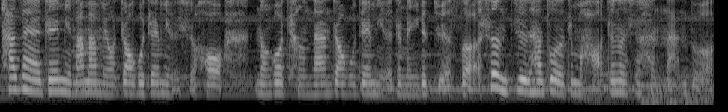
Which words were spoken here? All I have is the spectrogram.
他在 Jamie 妈妈没有照顾 Jamie 的时候，能够承担照顾 Jamie 的这么一个角色，甚至他做的这么好，真的是很难得。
